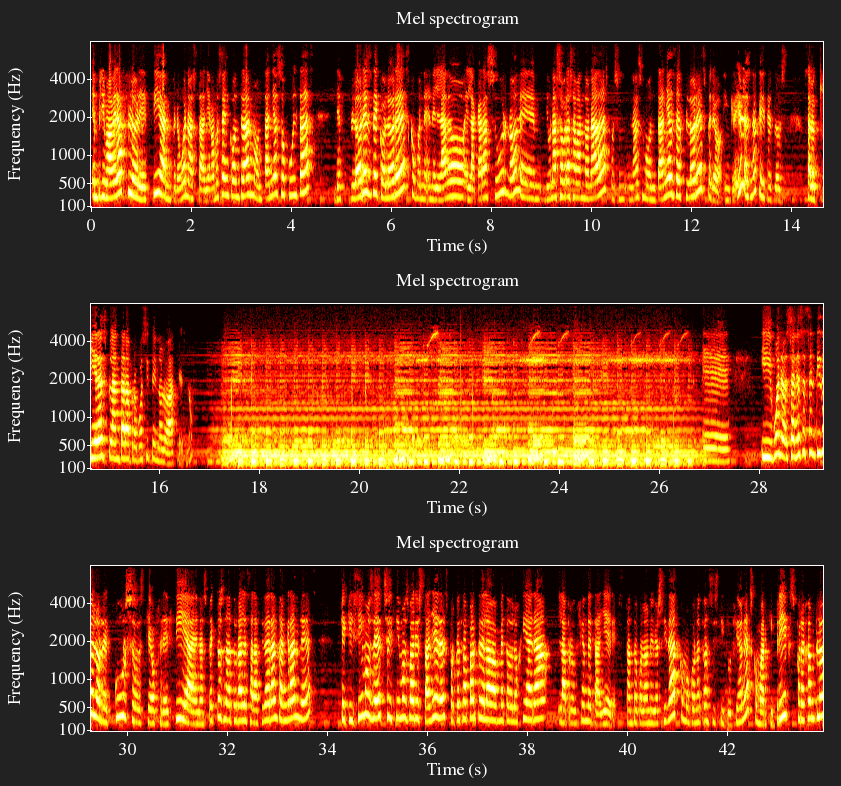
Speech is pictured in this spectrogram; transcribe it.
En primavera florecían, pero bueno, hasta llegamos a encontrar montañas ocultas de flores de colores, como en, el lado, en la cara sur, ¿no? De, unas obras abandonadas, pues unas montañas de flores, pero increíbles, ¿no? Que dices, los, o sea, lo quieres plantar a propósito y no lo haces, ¿no? Eh, y bueno, o sea, en ese sentido los recursos que ofrecía en aspectos naturales a la ciudad eran tan grandes que quisimos, de hecho, hicimos varios talleres, porque otra parte de la metodología era la producción de talleres, tanto con la universidad como con otras instituciones, como Arquiprix, por ejemplo,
